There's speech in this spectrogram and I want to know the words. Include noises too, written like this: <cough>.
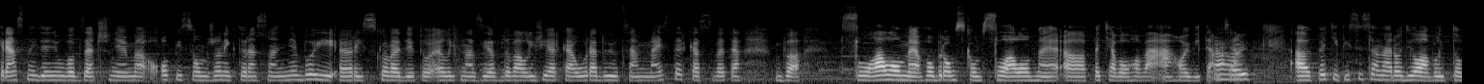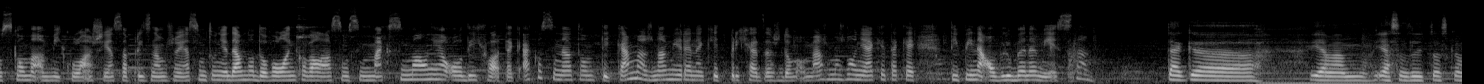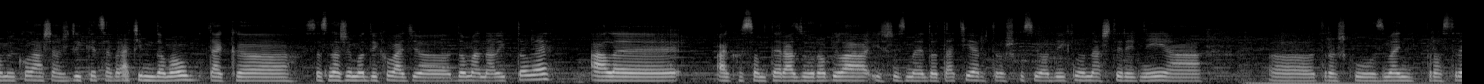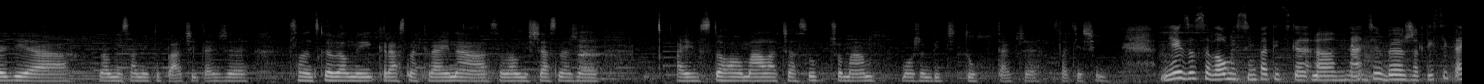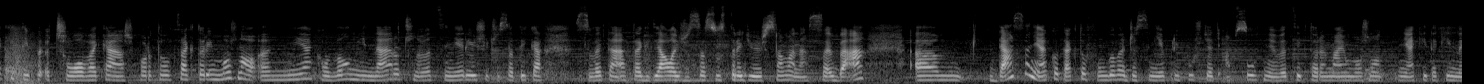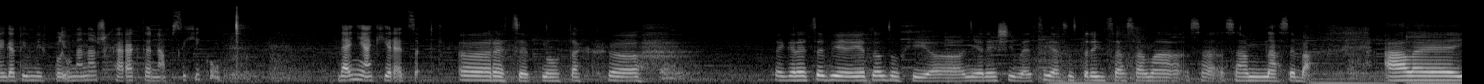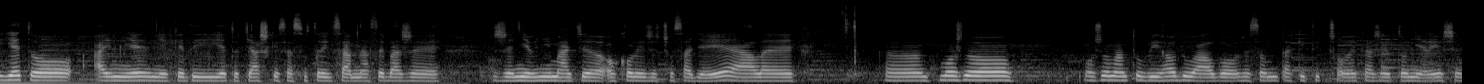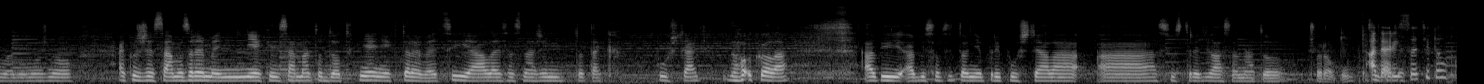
Krásny deň úvod začnem opisom ženy, ktorá sa nebojí riskovať. Je to elitná zjazdová lyžiarka, uradujúca majsterka sveta v slalome, v obromskom slalome. Peťa Volhová, ahoj, vítam ahoj. ťa. Peti, ty si sa narodila v Liptovskom Mikuláši. Ja sa priznám, že ja som tu nedávno dovolenkovala a som si maximálne oddychla. Tak ako si na tom ty? Kam máš namierené, keď prichádzaš domov? Máš možno nejaké také typy na obľúbené miesta? Tak uh, ja, mám, ja som z Litovského Mikuláša. Vždy, keď sa vrátim domov, tak uh, sa snažím oddychovať uh, doma na Liptove. Ale ako som teraz urobila, išli sme do Tatier trošku si oddychnúť na 4 dní a uh, trošku zmeniť prostredie a veľmi sa mi tu páči. Takže Slovensko je veľmi krásna krajina a som veľmi šťastná, že aj z toho mála času, čo mám, môžem byť tu, takže sa teším. Mne je zase veľmi sympatické eh, na tebe, že ty si taký typ človeka a športovca, ktorý možno eh, nejako veľmi náročné veci nerieši, čo sa týka sveta a tak ďalej, že sa sústreduješ sama na seba. Um, dá sa nejako takto fungovať, že si nepripúšťať absolútne veci, ktoré majú možno nejaký taký negatívny vplyv na náš charakter, na psychiku? Daj nejaký recept. Uh, recept, no tak... Uh tak recept je jednoduchý, nerieši veci a sústrediť sa sama, sa, sám na seba. Ale je to aj mne niekedy je to ťažké sa sústrediť sám na seba, že, že nevnímať e, okolie, že čo sa deje, ale uh, možno, možno mám tú výhodu, alebo že som taký typ človeka, že to neriešim, lebo možno akože samozrejme niekedy sa ma to dotkne, niektoré veci, ale sa snažím to tak púšťať <laughs> dookola aby, aby som si to nepripúšťala a sústredila sa na to, čo robím. A darí sa ti to?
